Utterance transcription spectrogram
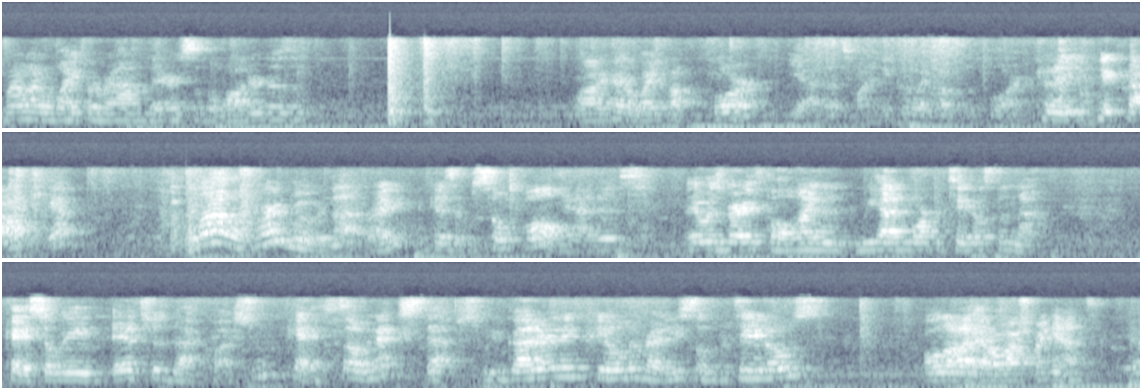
Might wanna wipe around there so the water doesn't, Well, I gotta wipe up the floor. yeah, that's fine, you can wipe up the floor. Can I use paper towel? Yeah. Well, that was hard moving that, right? Because it was so full. Yeah, it is. It was very full, I did, we had more potatoes than that. Okay, so we answered that question, okay, so next steps, we've got everything peeled and ready, so the potatoes, Hold on, I gotta wash my hands. Yeah.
